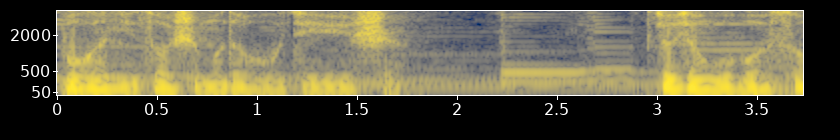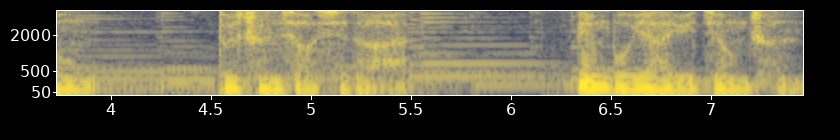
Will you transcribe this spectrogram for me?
不管你做什么都无济于事。就像吴柏松对陈小希的爱，并不亚于江辰，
